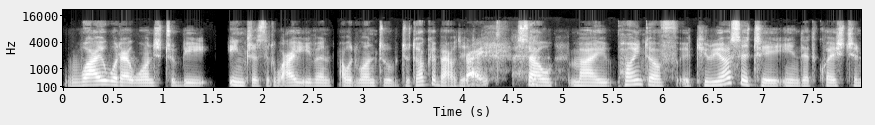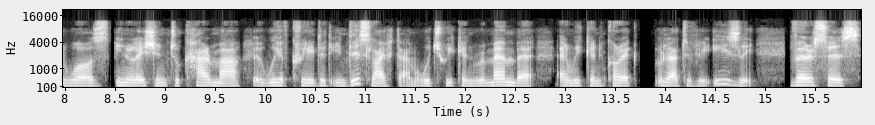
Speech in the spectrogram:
why would i want to be interested why even i would want to, to talk about it. Right. So my point of curiosity in that question was in relation to karma we have created in this lifetime which we can remember and we can correct relatively easily versus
